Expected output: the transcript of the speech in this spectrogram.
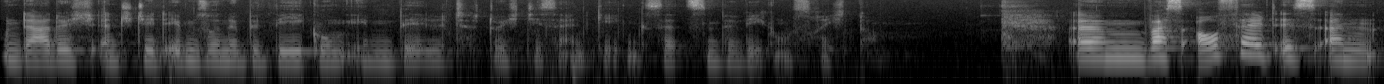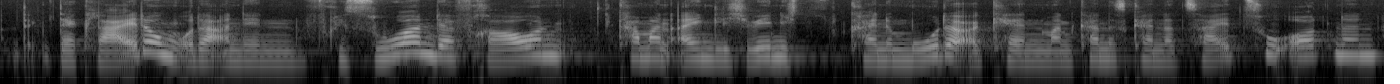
Und dadurch entsteht eben so eine Bewegung im Bild durch diese entgegengesetzten Bewegungsrichtungen. Ähm, was auffällt, ist an der Kleidung oder an den Frisuren der Frauen kann man eigentlich wenig, keine Mode erkennen. Man kann es keiner Zeit zuordnen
